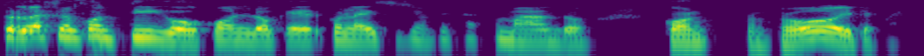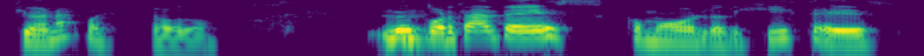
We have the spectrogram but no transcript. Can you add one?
Tu relación contigo, con, lo que, con la decisión que estás tomando, con, con todo, y te cuestionas pues todo. Lo importante es, como lo dijiste, es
